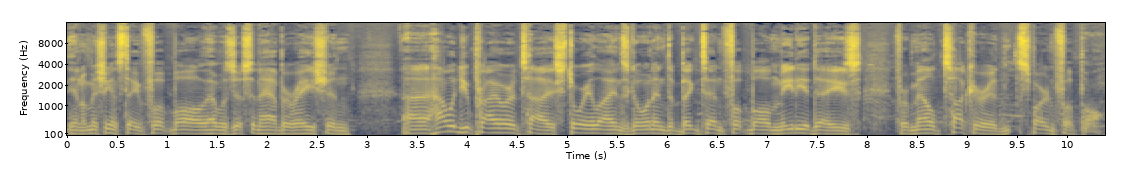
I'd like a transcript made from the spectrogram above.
you know Michigan State football that was just an aberration. Uh, how would you prioritize storylines going into Big Ten football media days for Mel Tucker and Spartan football?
